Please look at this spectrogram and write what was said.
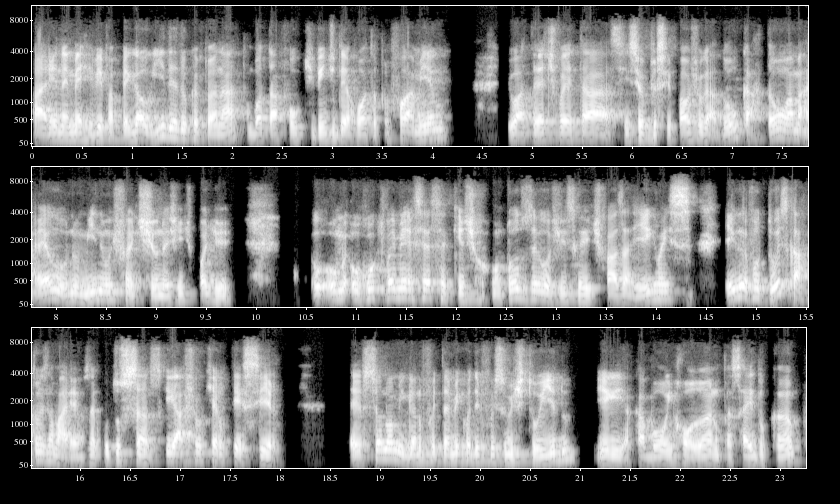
à Arena MRV para pegar o líder do campeonato, o Botafogo que vem de derrota para o Flamengo. E o Atlético vai estar, assim, seu principal jogador, o cartão amarelo, no mínimo infantil, né? A gente pode o, o, Hulk vai merecer essa crítica com todos os elogios que a gente faz a ele, mas ele levou dois cartões amarelos, né, contra o Santos, que ele achou que era o terceiro. É, se eu não me engano, foi também quando ele foi substituído e ele acabou enrolando para sair do campo.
